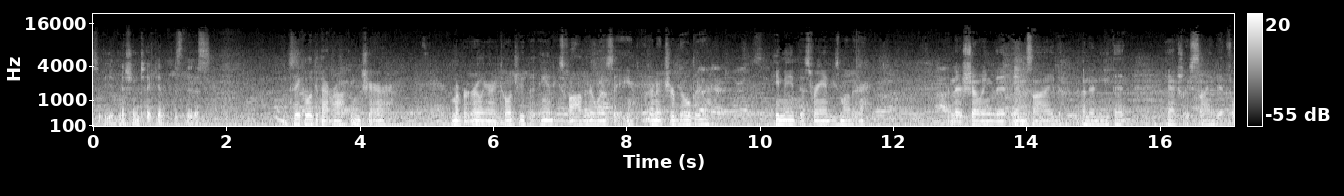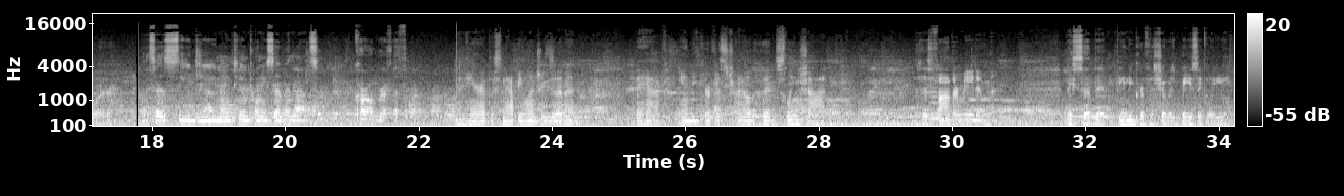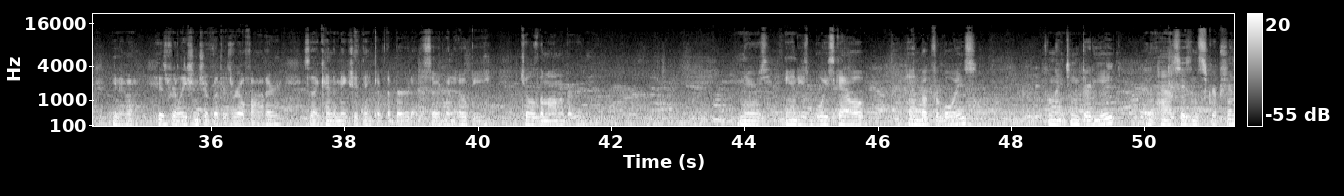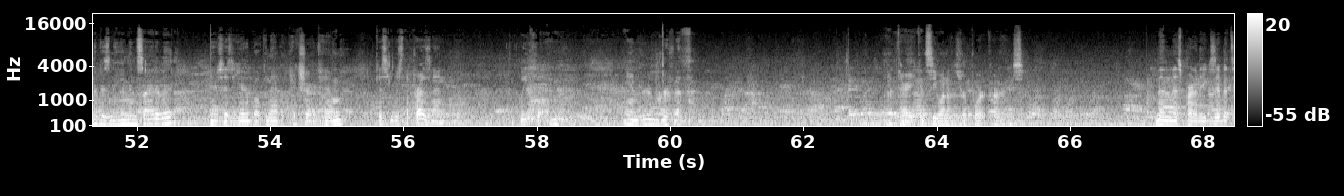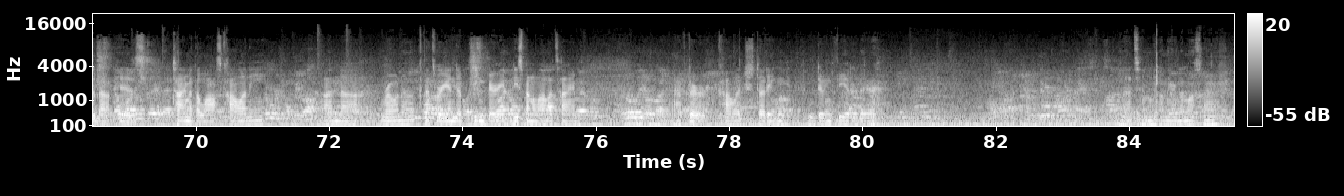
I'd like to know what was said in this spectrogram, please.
So the admission ticket is this. Take a look at that rocking chair. Remember earlier I told you that Andy's father was a furniture builder? He made this for Andy's mother. And they're showing that inside, underneath it, he actually signed it for her. It says CG 1927, that's Carl Griffith. And here at the Snappy Lunch exhibit, they have Andy Griffith's childhood slingshot his father made him. They said that the Andy Griffith show is basically, you know, his relationship with his real father. So that kind of makes you think of the bird episode when Opie kills the mama bird. And there's Andy's Boy Scout Handbook for Boys from 1938. And it has his inscription of his name inside of it. There's his yearbook and they have a picture of him because he was the president. of the Glee Club. Andrew Griffith. Up there you can see one of his report cards. Then this part of the exhibit's about his time at the Lost Colony on uh, Roanoke. That's where he ended up being buried. He spent a lot of time after college studying and doing theater there. And that's him down there in the mustache.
